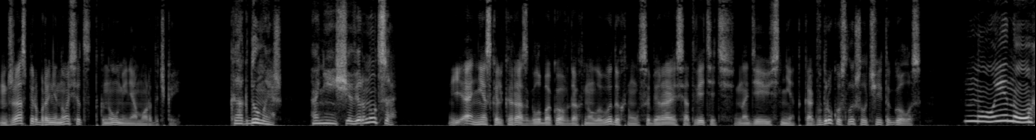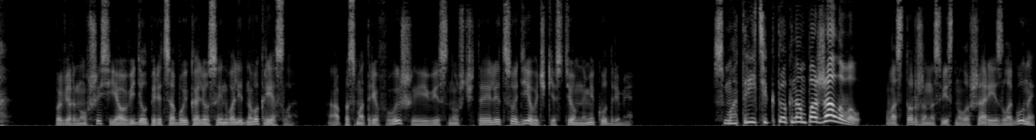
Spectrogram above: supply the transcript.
Джаспер-броненосец ткнул меня мордочкой. «Как думаешь, они еще вернутся?» Я несколько раз глубоко вдохнул и выдохнул, собираясь ответить «надеюсь, нет», как вдруг услышал чей-то голос. «Ну и ну!» Повернувшись, я увидел перед собой колеса инвалидного кресла, а, посмотрев выше, и веснушчатое лицо девочки с темными кудрями. «Смотрите, кто к нам пожаловал!» Восторженно свистнула Шари из лагуны,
